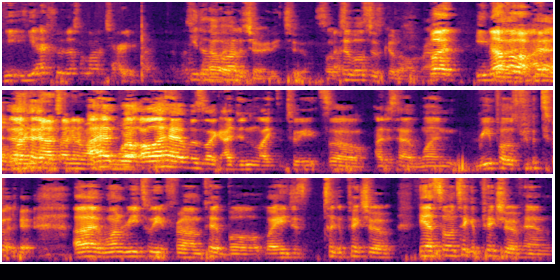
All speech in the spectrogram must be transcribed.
he, he actually does a lot of charity, man. He does Hell a lot yeah. of charity too. So Pitbull's just good all around. But enough But about Pitbull. I We're had- not talking about I had well, all I had was like I didn't like the tweet, so I just had one repost from Twitter. I had one retweet from Pitbull where he just took a picture of he had someone take a picture of him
